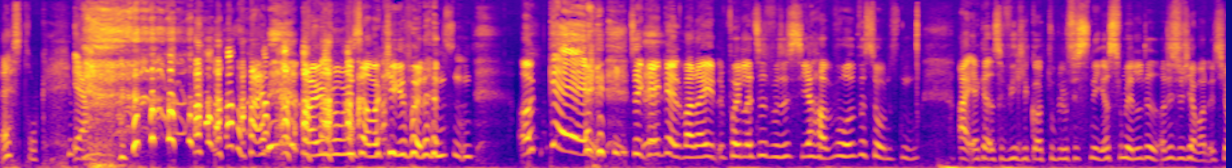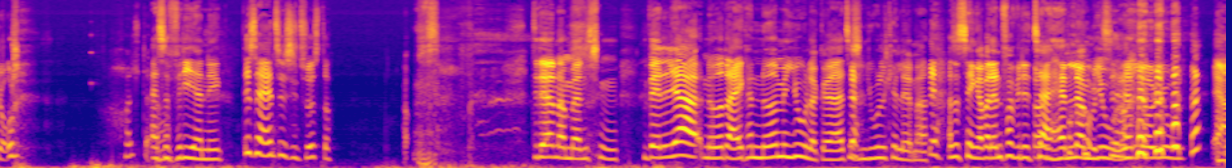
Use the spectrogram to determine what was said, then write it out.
Astrocamp? Ja. Nej, nej, min movie så og kiggede på hinanden sådan, okay. Til gengæld var der en, på et eller andet tidspunkt, så siger ham hovedpersonen sådan, ej, jeg gad så virkelig godt, du blev til sne og smeltet. Og det synes jeg var lidt sjovt. Hold da Altså, op. fordi han ikke... Det sagde han til sin søster. Det der, når man sådan vælger noget, der ikke har noget med jul at gøre til Ja. sin julekalender, Ja. og så tænker, hvordan får vi det til at handle om det jul? Til at handle om jul. ja.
